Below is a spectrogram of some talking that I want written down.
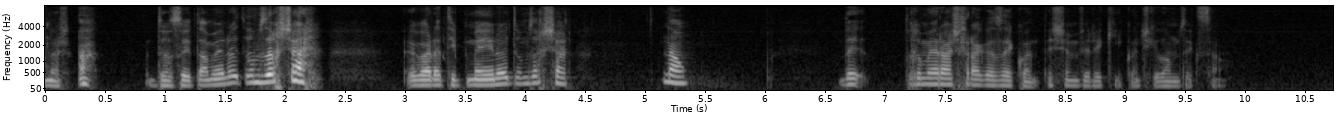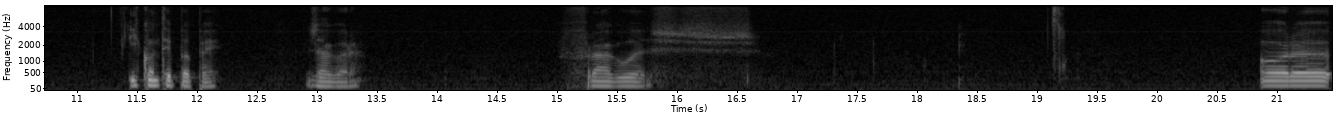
Nós, ah, das 8 à meia-noite, vamos arrechar agora tipo meia-noite vamos arrechar. Não. De, de Romero às Fragas é quanto? Deixa-me ver aqui quantos quilómetros é que são. E quanto tempo a pé? Já agora. Fráguas. Ora.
